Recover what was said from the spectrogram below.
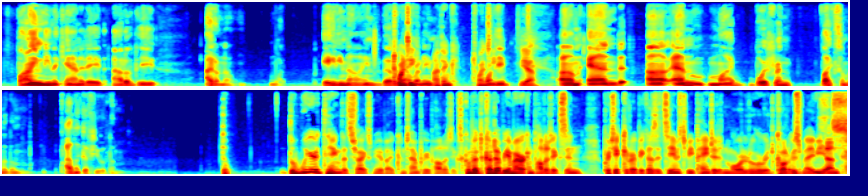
finding a candidate out of the, I don't know, what, 89 that are now running? I think. 20. 20? Yeah. Um, and uh, and my boyfriend likes some of them. I like a few of them. The weird thing that strikes me about contemporary politics, contemporary American politics in particular, because it seems to be painted in more lurid colours maybe Yes.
